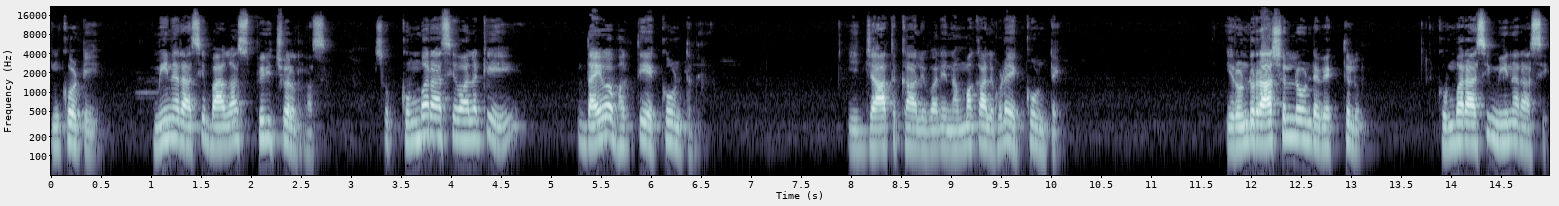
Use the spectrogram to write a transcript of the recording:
ఇంకోటి మీనరాశి బాగా స్పిరిచువల్ రాశి. సో కుంభరాశి వాళ్ళకి దైవ భక్తి ఎక్కువ ఉంటుంది. ఈ జాతకాలు ఇవన్నీ నమ్మకాలు కూడా ఎక్కువ ఉంటాయి. ఈ రెండు రాశుల్లో ఉండే వ్యక్తులు కుంభరాశి మీనరాశి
